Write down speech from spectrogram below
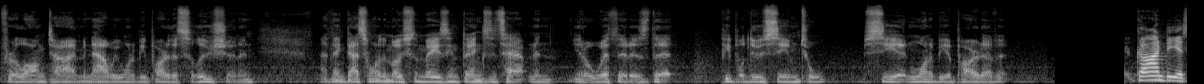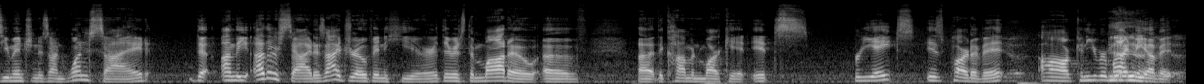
for a long time, and now we want to be part of the solution. And I think that's one of the most amazing things that's happening, you know, with it is that people do seem to see it and want to be a part of it. Gandhi, as you mentioned, is on one side. The, on the other side, as I drove in here, there is the motto of uh, the common market. It's create is part of it. Oh, can you remind yeah, yeah, me of it?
